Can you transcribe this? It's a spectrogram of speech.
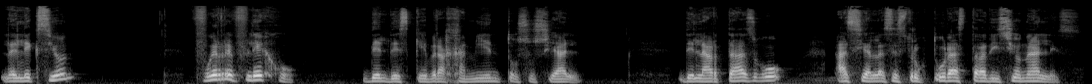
La elección fue reflejo del desquebrajamiento social, del hartazgo hacia las estructuras tradicionales,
